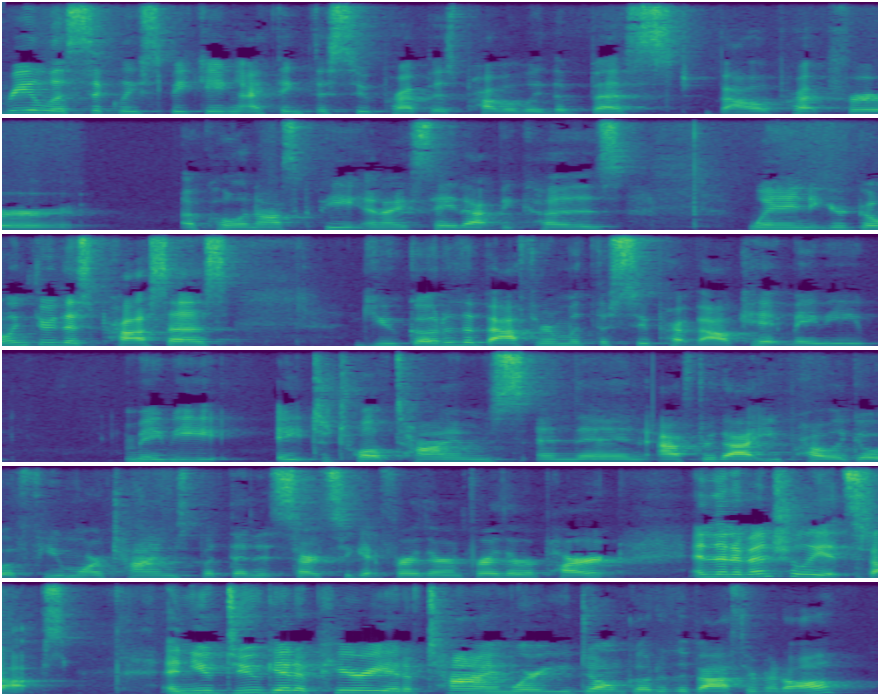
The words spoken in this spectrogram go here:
realistically speaking, I think the Suprep is probably the best bowel prep for a colonoscopy. And I say that because when you're going through this process, you go to the bathroom with the Suprep bowel kit maybe maybe 8 to 12 times. And then after that you probably go a few more times but then it starts to get further and further apart. And then eventually it stops. And you do get a period of time where you don't go to the bathroom at all.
